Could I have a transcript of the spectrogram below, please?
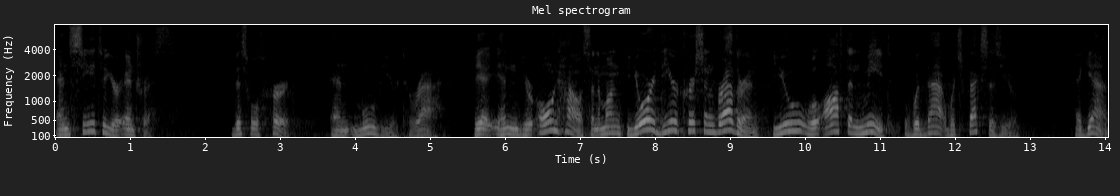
and see to your interests. This will hurt and move you to wrath. Yet in your own house and among your dear Christian brethren, you will often meet with that which vexes you. Again,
